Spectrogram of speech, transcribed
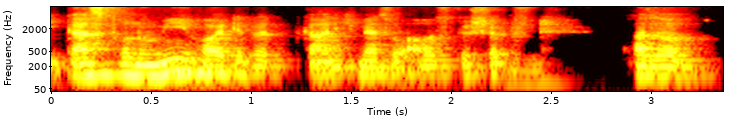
die Gastronomie heute wird gar nicht mehr so ausgeschöpft. Also,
